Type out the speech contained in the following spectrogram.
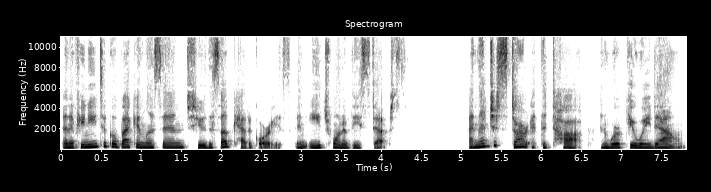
And if you need to go back and listen to the subcategories in each one of these steps, and then just start at the top and work your way down.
